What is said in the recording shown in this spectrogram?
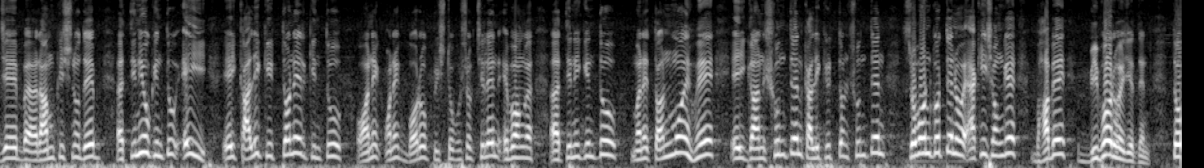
যে আহ, রামকৃষ্ণ দেব তিনিও কিন্তু এই এই কালী কীর্তনের কিন্তু অনেক অনেক বড় পৃষ্ঠপোষক ছিলেন এবং তিনি কিন্তু মানে তন্ময় হয়ে এই গান শুনতেন কালী কীর্তন শুনতেন শ্রবণ করতেন ও একই সঙ্গে ভাবে বিভোর হয়ে যেতেন। তো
